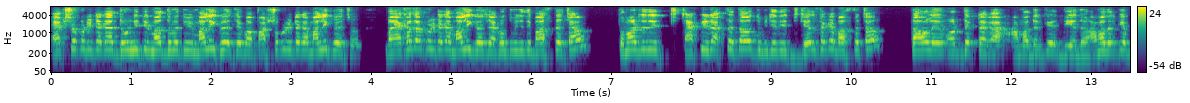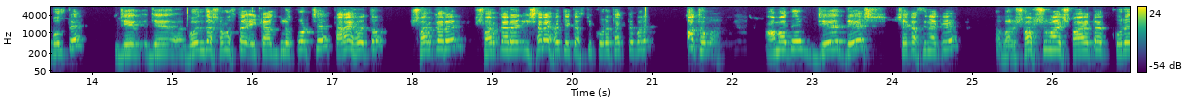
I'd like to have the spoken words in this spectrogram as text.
একশো কোটি টাকা দুর্নীতির মাধ্যমে তুমি মালিক হয়েছে বা পাঁচশো কোটি টাকা মালিক হয়েছো বা এক হাজার কোটি টাকা মালিক হয়েছে, এখন তুমি যদি বাঁচতে চাও, তোমার যদি চাকরি রাখতে চাও, তুমি যদি জেল থেকে বাঁচতে চাও, তাহলে অর্ধেক টাকা আমাদেরকে দিয়ে দাও। আমাদেরকে বলতে যে যে গোয়েন্দা সংস্থা এই কাজগুলো করছে, তারাই হয়তো সরকারের সরকারের ইশারায় হয়তো এই কাজটি করে থাকতে পারে, অথবা আমাদের যে দেশ, শেখ হাসিনাকে মানে সবসময় সহায়তা করে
